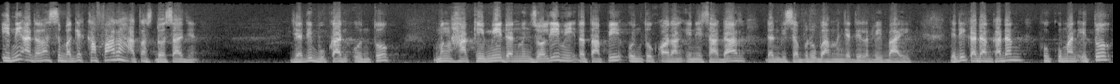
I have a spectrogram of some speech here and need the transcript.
ini adalah sebagai kafarah atas dosanya. Jadi bukan untuk menghakimi dan menzolimi tetapi untuk orang ini sadar dan bisa berubah menjadi lebih baik jadi kadang-kadang hukuman itu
